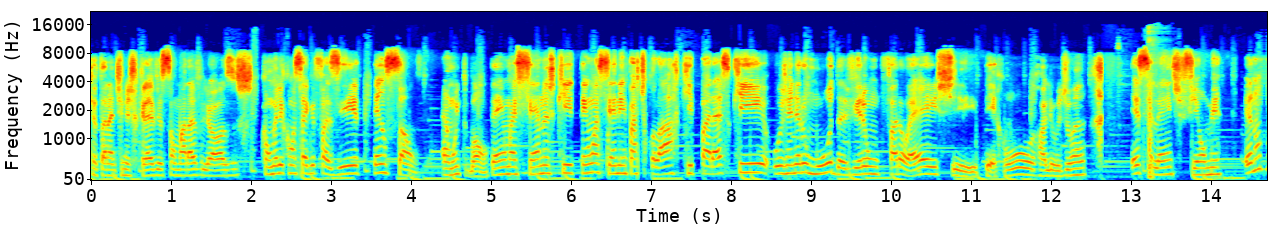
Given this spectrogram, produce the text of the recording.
que o Tarantino escreve, são maravilhosos. Como ele consegue fazer tensão. É muito bom. Tem umas cenas que. Tem uma cena em particular que parece que o gênero muda, vira um faroeste, terror, hollywoodiano. Excelente filme. Eu não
